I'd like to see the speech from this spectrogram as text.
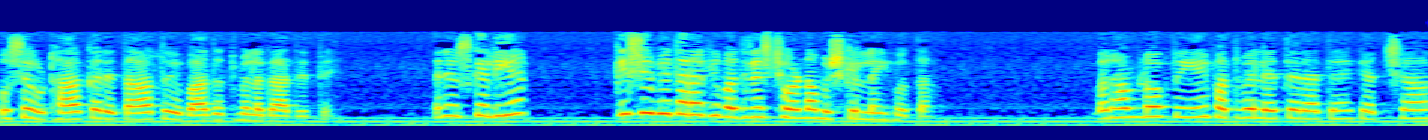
اسے اٹھا کر اطاعت و عبادت میں لگا دیتے یعنی اس کے لیے کسی بھی طرح کی مجلس چھوڑنا مشکل نہیں ہوتا۔ اور ہم لوگ تو یہی فتوے لیتے رہتے ہیں کہ اچھا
